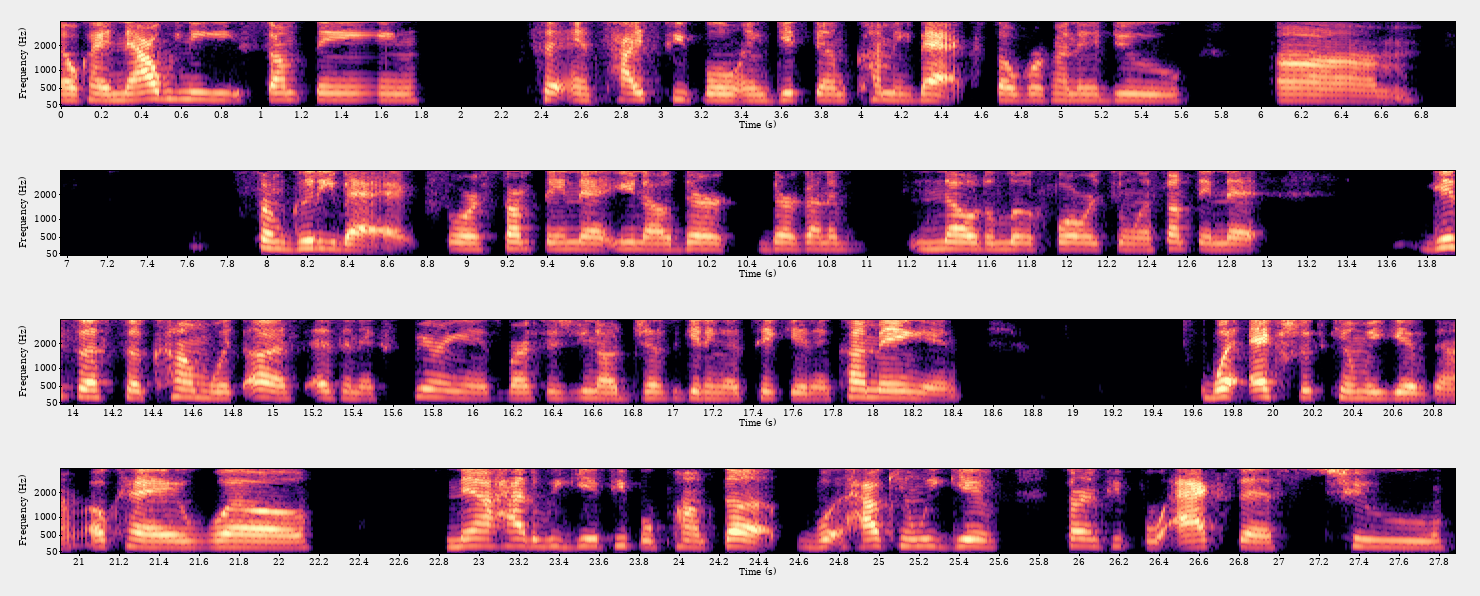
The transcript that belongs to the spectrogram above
Okay, now we need something to entice people and get them coming back. So we're going to do um some goodie bags or something that you know they're they're going to know to look forward to and something that gets us to come with us as an experience versus you know just getting a ticket and coming and what extras can we give them okay well now how do we get people pumped up what how can we give certain people access to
